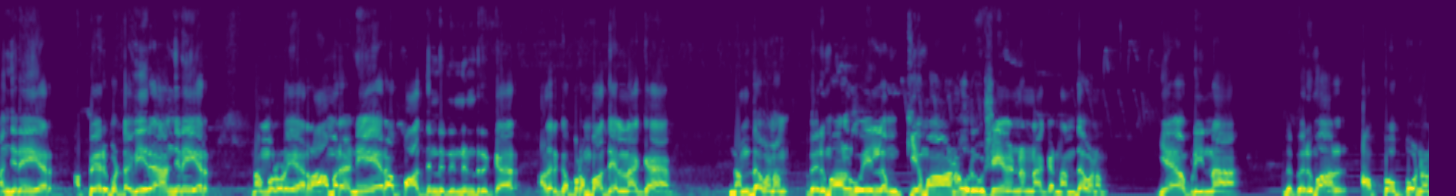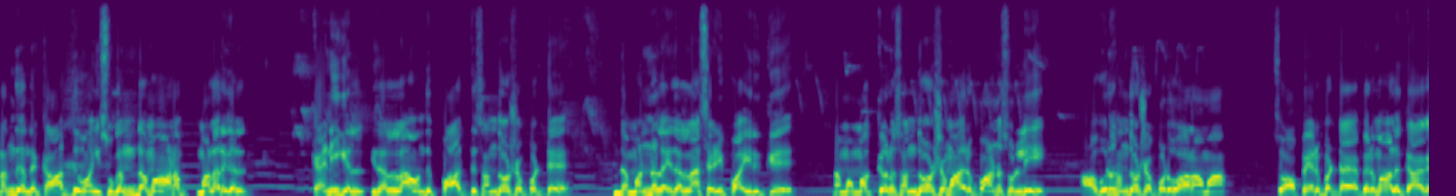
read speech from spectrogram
ஆஞ்சநேயர். அப்பேற்பட்ட வீர ஆஞ்சநேயர் நம்மளுடைய ராமரை நேராக பார்த்துட்டு நின்றுட்டு இருக்கார். அதற்கப்புறம் பார்த்தேன்னாக்க நந்தவனம். பெருமாள் கோயிலில் முக்கியமான ஒரு விஷயம் என்னன்னாக்க நந்தவனம். ஏன் அப்படின்னா அந்த பெருமாள் அப்பப்போ நடந்து அந்த காற்று வாங்கி சுகந்தமான மலர்கள் கனிகள் இதெல்லாம் வந்து பார்த்து சந்தோஷப்பட்டு இந்த மண்ணில் இதெல்லாம் செழிப்பாக இருக்குது நம்ம மக்களும் சந்தோஷமாக இருப்பான்னு சொல்லி அவரும் சந்தோஷப்படுவாராமா. ஸோ அப்பேற்பட்ட பெருமாளுக்காக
